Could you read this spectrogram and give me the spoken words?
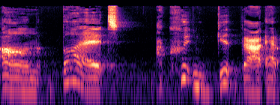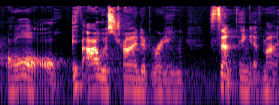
Um, but I couldn't get that at all if I was trying to bring something of my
